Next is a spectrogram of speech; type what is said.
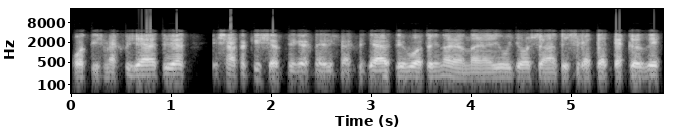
ott is megfigyelhető ez és hát a kisebb cégeknél is megfigyelhető volt, hogy nagyon-nagyon jó gyors jelentéseket tettek közé.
